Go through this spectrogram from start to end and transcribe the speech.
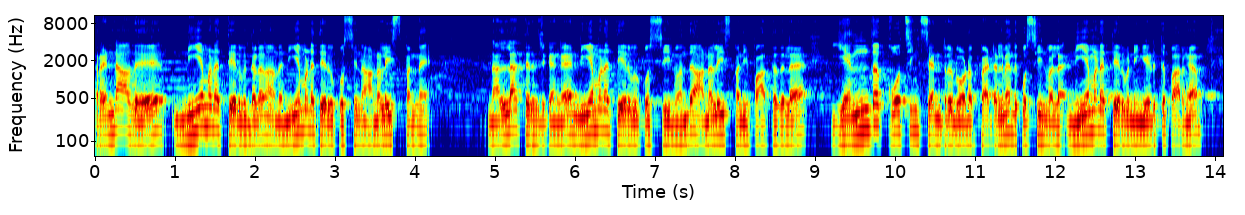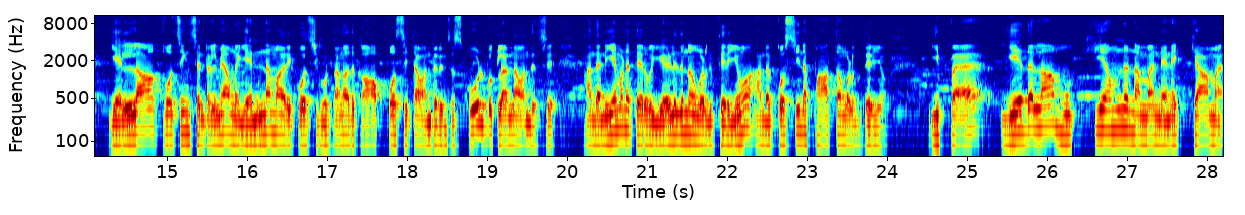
ரெண்டாவது நியமன தேர்வு. இந்த நான் அந்த நியமன தேர்வு கொஸ்டினை அனலைஸ் பண்ணேன். நல்லா தெரிஞ்சுக்கங்க. நியமன தேர்வு கொஸ்டின் வந்து அனலைஸ் பண்ணி பார்த்ததுல எந்த கோச்சிங் சென்டரோட பேட்டர்லுமே அந்த கொஸ்டின் வரல. நியமன தேர்வு நீங்கள் எடுத்து பாருங்கள் எல்லா கோச்சிங் சென்டர்லையுமே அவங்க என்ன மாதிரி கோச்சிங் கொடுத்தாங்க அதுக்கு ஆப்போசிட்டாக வந்துருந்துச்சு. ஸ்கூல் புக்கில் தான் வந்துச்சு. அந்த நியமன தேர்வு எழுதுனவங்களுக்கு தெரியும் அந்த கொஸ்டினை பார்த்தவங்களுக்கு தெரியும். இப்போ எதெல்லாம் முக்கியம்னு நம்ம நினைக்காம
